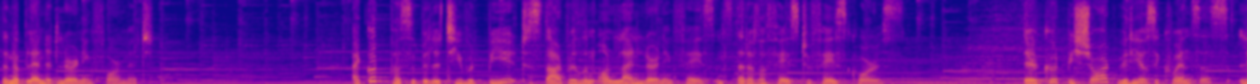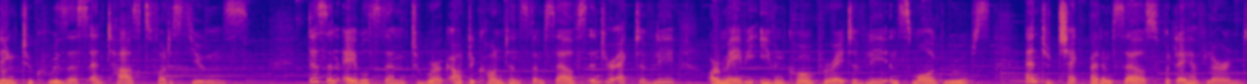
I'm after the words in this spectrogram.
than a blended learning format. A good possibility would be to start with an online learning phase instead of a face-to-face -face course. There could be short video sequences linked to quizzes and tasks for the students. This enables them to work out the contents themselves interactively or maybe even cooperatively in small groups and to check by themselves what they have learned.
